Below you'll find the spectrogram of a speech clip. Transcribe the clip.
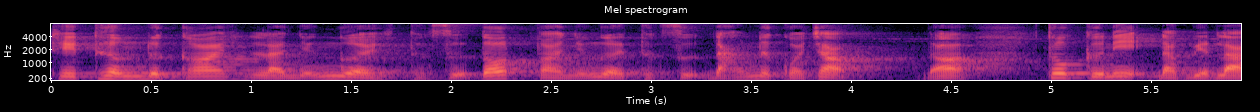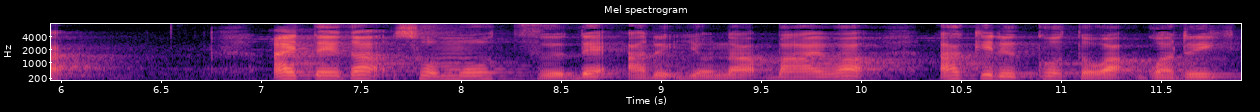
thì thường được coi là những người thực sự tốt và những người thực sự đáng được coi trọng. Đó thuốc cứ nị đặc biệt là 相手が粗物であるような場合は飽きることは悪い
